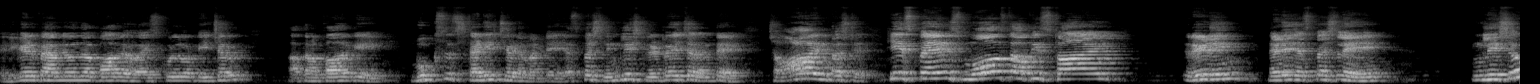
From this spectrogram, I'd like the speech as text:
ఎడ్యుకేటెడ్ ఫ్యామిలీ ఉంది ఫాదర్ హై స్కూల్లో టీచరు తన ఫాదర్కి బుక్స్ స్టడీ చేయడం అంటే ఎస్పెషల్ ఇంగ్లీష్ లిటరేచర్ అంటే చాలా interest he spends most of his time reading that is especially English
